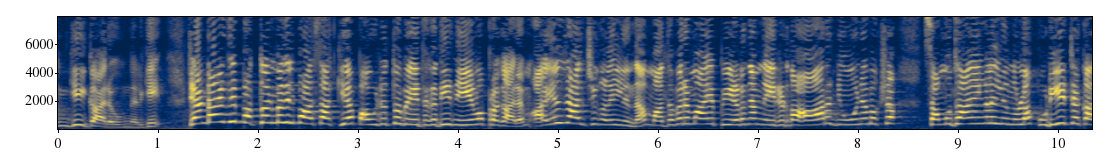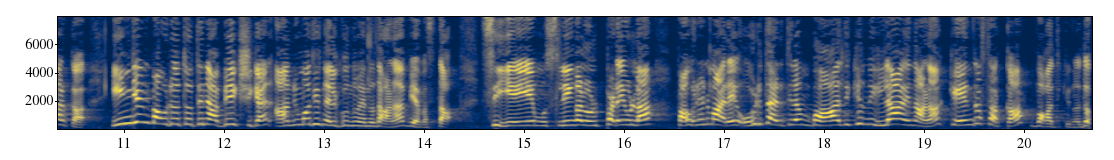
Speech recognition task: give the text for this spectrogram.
അംഗീകാരവും നൽകി. രണ്ടായിരത്തി പത്തൊൻപതിൽ പാസാക്കിയ പൗരത്വ ഭേദഗതി നിയമപ്രകാരം അയൽ രാജ്യങ്ങളിൽ നിന്ന് മതപരമായ പീഡനം നേരിടുന്ന ആറ് ന്യൂനപക്ഷ സമുദായങ്ങളിൽ നിന്നുള്ള കുടിയേറ്റക്കാർക്ക് ഇന്ത്യൻ പൗരത്വത്തിന് അപേക്ഷിക്കാൻ അനുമതി നൽകുന്നു എന്നതാണ് വ്യവസ്ഥ. സി എ എ മുസ്ലിങ്ങൾ ഉൾപ്പെടെയുള്ള പൗരന്മാരെ ഒരു തരത്തിലും ബാധിക്കുന്നില്ല എന്നാണ് കേന്ദ്ര സർക്കാർ വാദിക്കുന്നത്.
